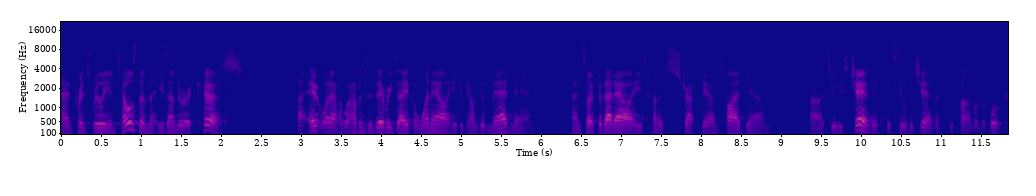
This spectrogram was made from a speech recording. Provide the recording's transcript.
And Prince Rilian tells them that he's under a curse. Uh, what happens is every day for one hour he becomes a madman. And so for that hour he's kind of strapped down, tied down uh, to this chair, the, the, silver chair. That's the title of the book.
